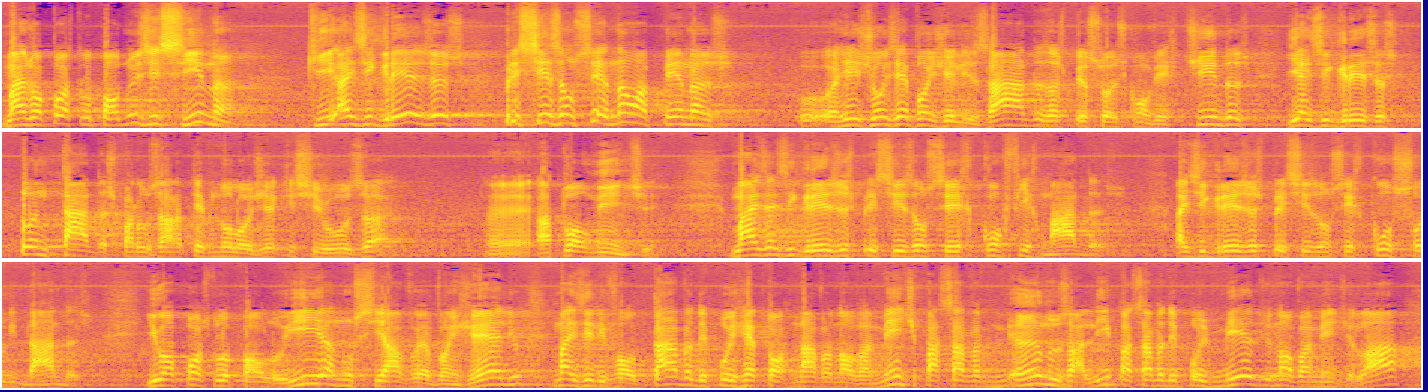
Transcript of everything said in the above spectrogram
Mas o apóstolo Paulo nos ensina que as igrejas precisam ser não apenas regiões evangelizadas, as pessoas convertidas e as igrejas plantadas, para usar a terminologia que se usa é, atualmente, mas as igrejas precisam ser confirmadas, as igrejas precisam ser consolidadas. E o apóstolo Paulo ia, anunciava o evangelho, mas ele voltava, depois retornava novamente, passava anos ali, passava depois meses novamente lá,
